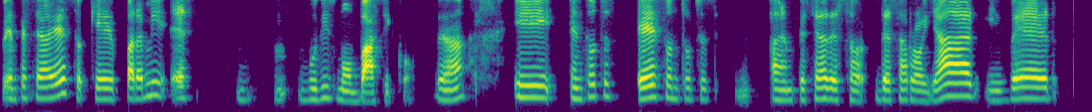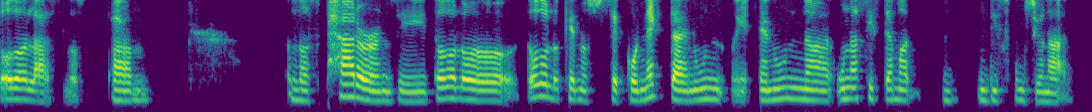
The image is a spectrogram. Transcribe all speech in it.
empecé a eso, que para mí es budismo básico, ¿verdad? Y entonces eso, entonces empecé a desarrollar y ver todos las, los, los patterns y todo lo, todo lo que nos se conecta en un en una, una sistema disfuncional.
